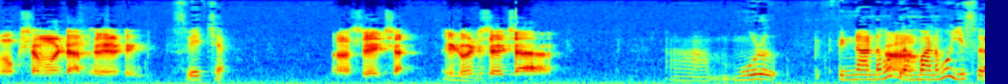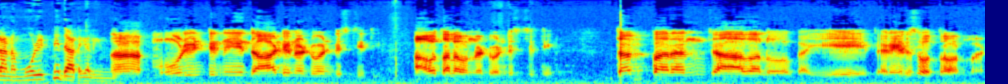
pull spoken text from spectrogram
మోక్షము అంటే అర్థం ఏమిటి స్వేచ్ఛ. స్వేచ్ఛ. ఎటువంటి స్వేచ్ఛ? మూడు పి- పిండాండము బ్రహ్మాండము ఈశ్వరాండం మూడింటిని దాటగలిగింది. మూడింటిని దాటినటువంటి స్థితి అవతల ఉన్నటువంటి స్థితి. తత్పరంచావలోకయేత్ అనేది సూత్రం అన్నమాట.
